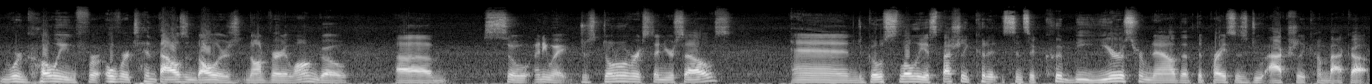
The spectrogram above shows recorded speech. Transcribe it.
were going for over $10,000 not very long ago. Um, so anyway, just don't overextend yourselves and go slowly, especially it, since it could be years from now that the prices do actually come back up.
